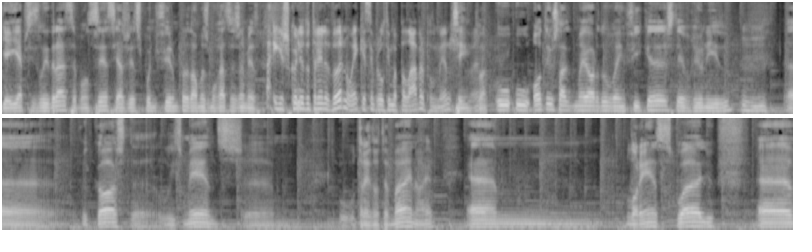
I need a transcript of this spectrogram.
E aí é preciso liderança, bom senso e às vezes punho firme para dar umas morraças na mesa. Ah, e a escolha do treinador, não é? Que é sempre a última palavra, pelo menos. Sim, é? claro. O, o- ontem o estádio maior do Benfica esteve reunido. Ah, Rui Costa, Luís Mendes, ah, o, o treinador também, não é? Ah, Lourenço, Coelho. ah,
